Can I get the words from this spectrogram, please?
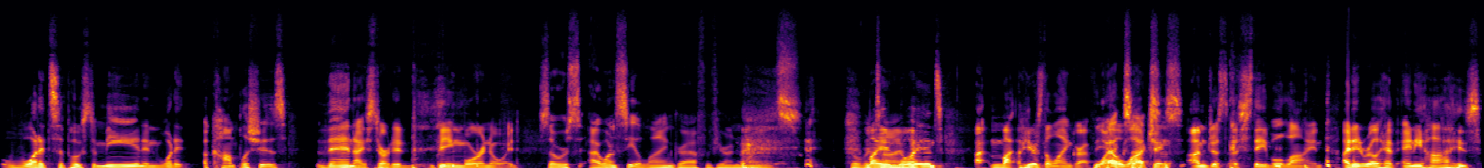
what it's supposed to mean and what it accomplishes, then I started being more annoyed. So I want to see a line graph of your annoyance over my time. annoyance. I, my, here's the line graph. The While watching, I'm just a stable line. I didn't really have any highs.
